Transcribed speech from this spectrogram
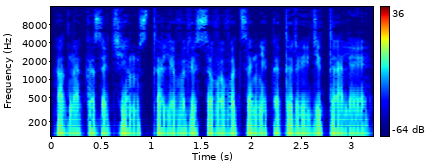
Однако затем стали вырисовываться некоторые детали.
